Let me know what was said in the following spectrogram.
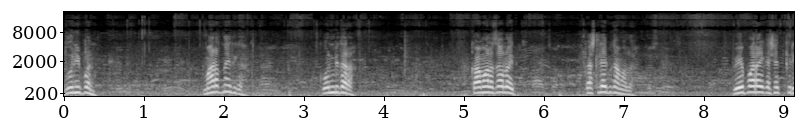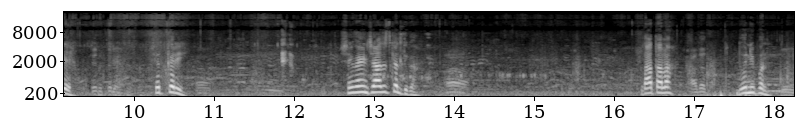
दोन्ही पण? मारत नाहीत का. कोण बी धरा कामाला चालू आहेत. कसल्या बी कामाला? कसले? व्यापार आहे का शेतकरी आहे? शेतकरी. शेंगाईची आजच केलती का. दाताला? आदत दोन्ही पण? दोन.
